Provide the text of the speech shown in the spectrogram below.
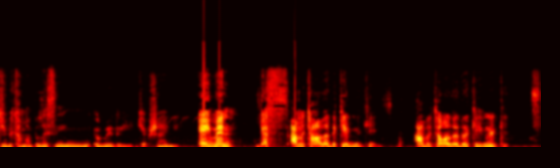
you become a blessing, really keep shining. Amen. Yes, I'm a child of the King of Kings. I'm a child of the King of Kings.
